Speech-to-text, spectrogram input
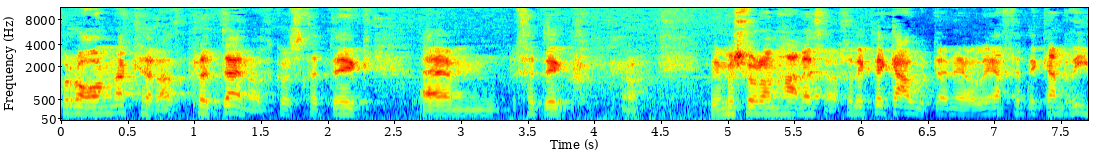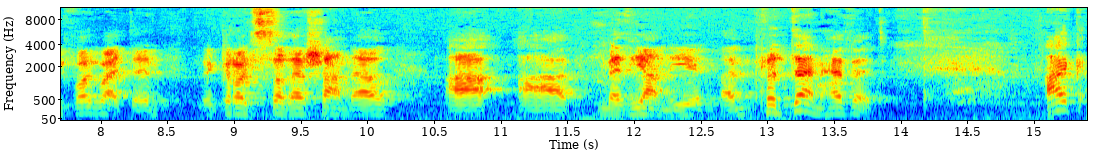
bron a cyrraedd Pryden, wrth gwrs chydig, um, chydig oh, ddim yn siŵr am hanes nawr, chydig degawden eoli a chydig ganrifoedd wedyn, fe groesodd e'r sianel a, a meddiannu yn Pryden hefyd. Ac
